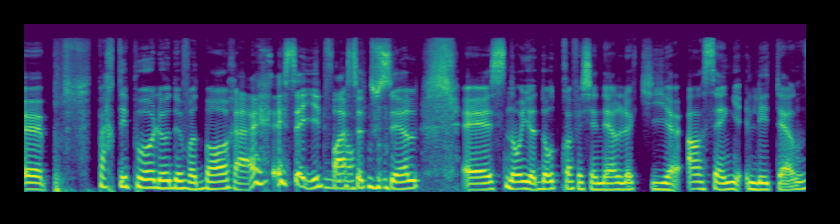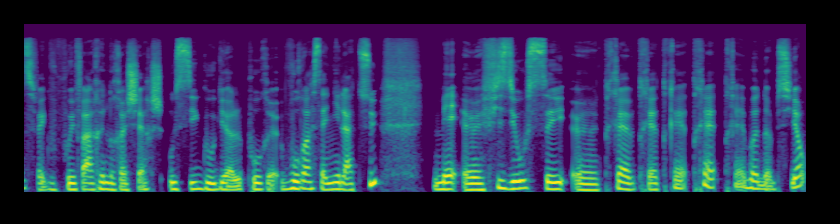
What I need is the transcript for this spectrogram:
Euh, pff, partez pas là, de votre bord à essayer de faire Non. ça tout seul. Euh, sinon, il y a d'autres professionnels là, qui euh, enseignent les TENS. Fait que vous pouvez faire une recherche aussi Google pour vous renseigner là-dessus. Mais physio, c'est une très, très, très, très, très bonne option.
